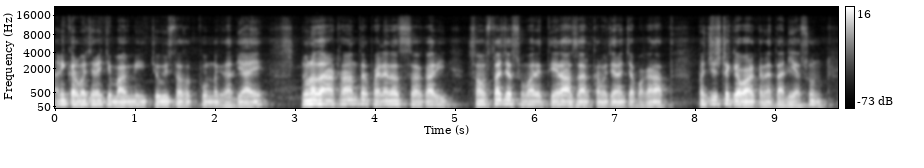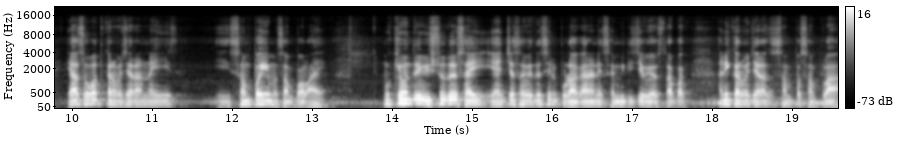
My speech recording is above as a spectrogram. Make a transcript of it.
आणि कर्मचाऱ्यांची मागणी चोवीस तासात पूर्ण झाली आहे. दोन हजार अठरानंतर पहिल्यांदाच सहकारी संस्थाच्या सुमारे तेरा हजार कर्मचाऱ्यांच्या पगारात पंचवीस टक्के वाढ करण्यात आली असून यासोबत कर्मचाऱ्यांनाही संपही संपवला आहे. मुख्यमंत्री विष्णुदेव साई यांच्या संवेदनशील पुढाकाराने समितीचे व्यवस्थापक आणि कर्मचाऱ्यांचा संप संपला.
